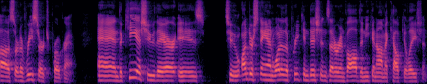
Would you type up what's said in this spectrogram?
uh, sort of research program? And the key issue there is to understand what are the preconditions that are involved in economic calculation.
